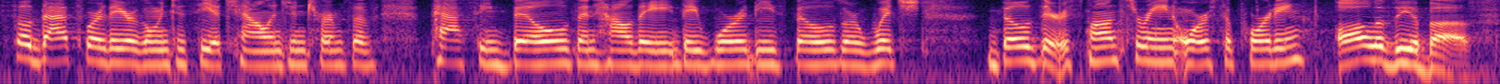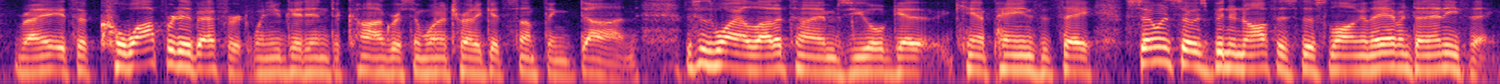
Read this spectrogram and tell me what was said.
So that's where they are going to see a challenge in terms of passing bills and how they, they word these bills or which bills they're sponsoring or supporting. All of the above, right? It's a cooperative effort when you get into Congress and want to try to get something done. This is why a lot of times you'll get campaigns that say, so and so has been in office this long and they haven't done anything.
